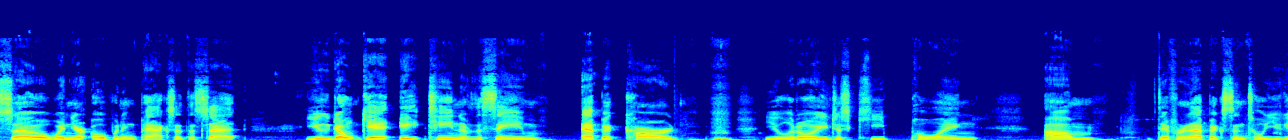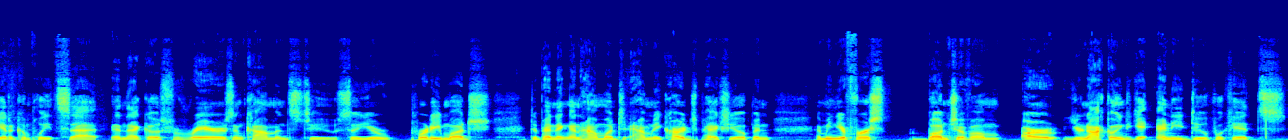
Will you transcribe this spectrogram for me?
So when you're opening packs at the set, you don't get 18 of the same epic card. You literally just keep pulling um, different epics until you get a complete set, and that goes for rares and commons too. So you're pretty much depending on how much how many cards packs you open. I mean, your first bunch of them are you're not going to get any duplicates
